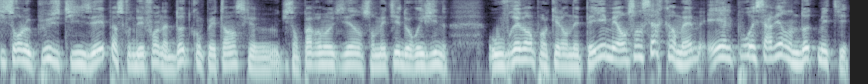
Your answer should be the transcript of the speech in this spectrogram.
qui sont le plus utilisés, parce que des fois on a d'autres compétences qui sont pas vraiment utilisées dans son métier d'origine, ou vraiment pour lequel on est payé, mais on s'en sert quand même, et elle pourrait servir dans d'autres métiers.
